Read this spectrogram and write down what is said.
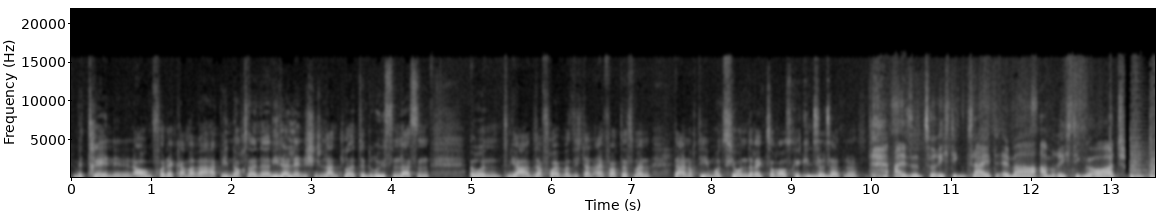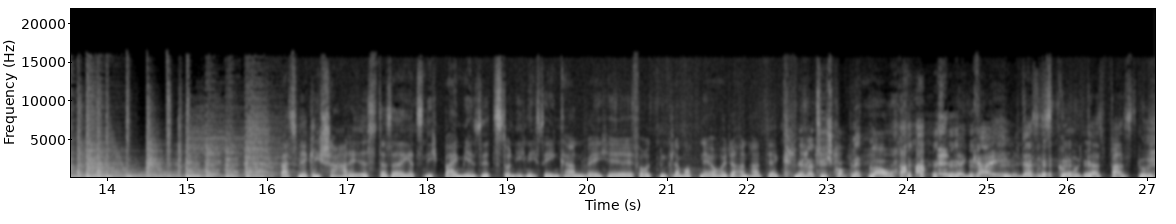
mit Tränen in den Augen vor der Kamera, habe ihn noch seine niederländischen Landleute grüßen lassen. Und ja, da freut man sich dann einfach, dass man da noch die Emotionen Emotionen direkt so rausgekitzelt mhm. hat. Ne? Also zur richtigen Zeit immer am richtigen Ort. Was wirklich schade ist, dass er jetzt nicht bei mir sitzt und ich nicht sehen kann, welche verrückten Klamotten er heute anhat. Der ja, natürlich komplett blau. der Kai, das ist gut, das passt gut.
